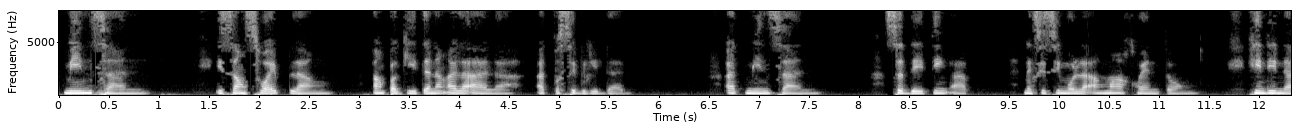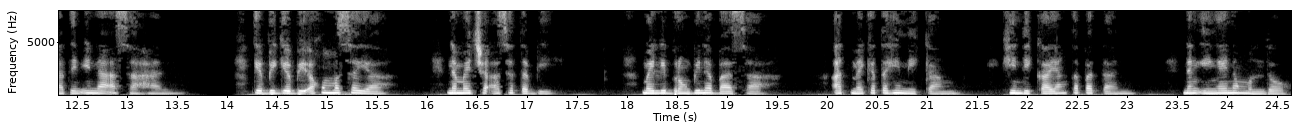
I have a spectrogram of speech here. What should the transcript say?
Minsan, isang swipe lang ang pagitan ng alaala at posibilidad. At minsan, sa dating app, nagsisimula ang mga kwentong hindi natin inaasahan. Gabi-gabi akong masaya na may tsaa sa tabi, may librong binabasa, at may katahimikang hindi kayang tapatan ng ingay ng mundo.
